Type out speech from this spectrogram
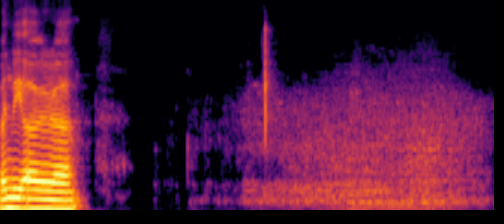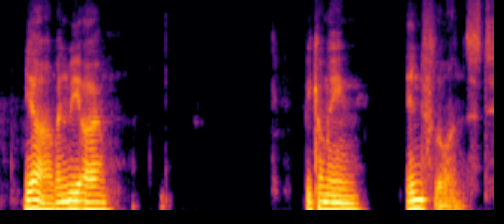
when we are uh, yeah when we are becoming influenced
